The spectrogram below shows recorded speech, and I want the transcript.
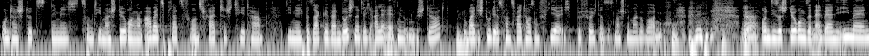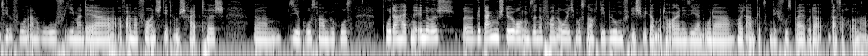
unterstützt, nämlich zum Thema Störungen am Arbeitsplatz für uns Schreibtischtäter, die nämlich besagt, wir werden durchschnittlich alle elf Minuten gestört, wobei die Studie ist von 2004, ich befürchte, es ist noch schlimmer geworden. ja. Ja. Und diese Störungen sind entweder eine E-Mail, ein Telefonanruf, jemand, der auf einmal vor uns steht am Schreibtisch, ähm, siehe Großrahmenbüros, oder halt eine innere äh, Gedankenstörung im Sinne von, oh, ich muss noch die Blumen für die Schwiegermutter organisieren oder heute Abend gibt's endlich Fußball oder was auch immer.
